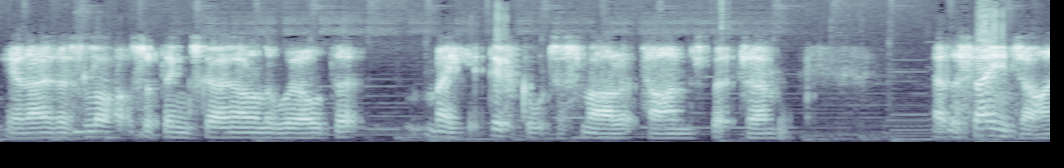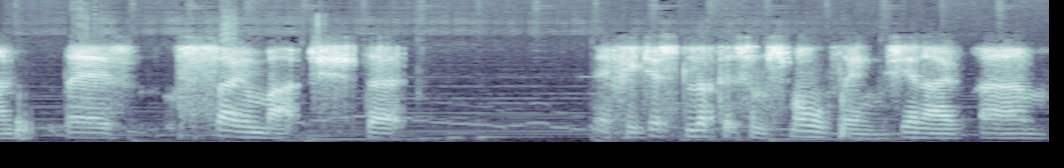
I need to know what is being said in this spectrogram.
You know, there's lots of things going on in the world that make it difficult to smile at times, but um, at the same time, there's so much that if you just look at some small things, you know, um,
